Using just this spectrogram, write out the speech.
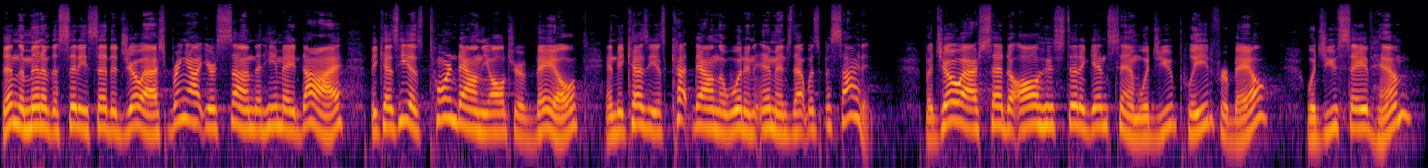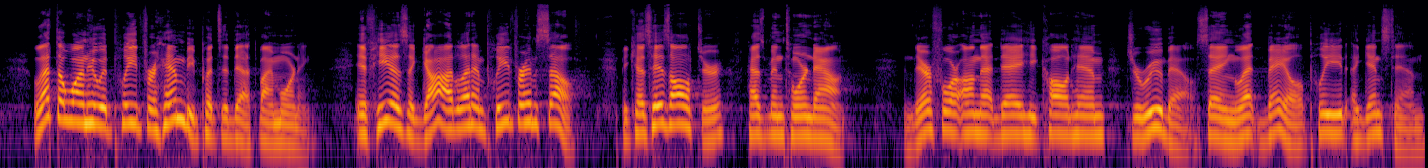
Then the men of the city said to Joash, Bring out your son that he may die, because he has torn down the altar of Baal, and because he has cut down the wooden image that was beside it. But Joash said to all who stood against him, Would you plead for Baal? Would you save him? Let the one who would plead for him be put to death by morning. If he is a god, let him plead for himself, because his altar has been torn down. And therefore on that day he called him Jerubbaal, saying, Let Baal plead against him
